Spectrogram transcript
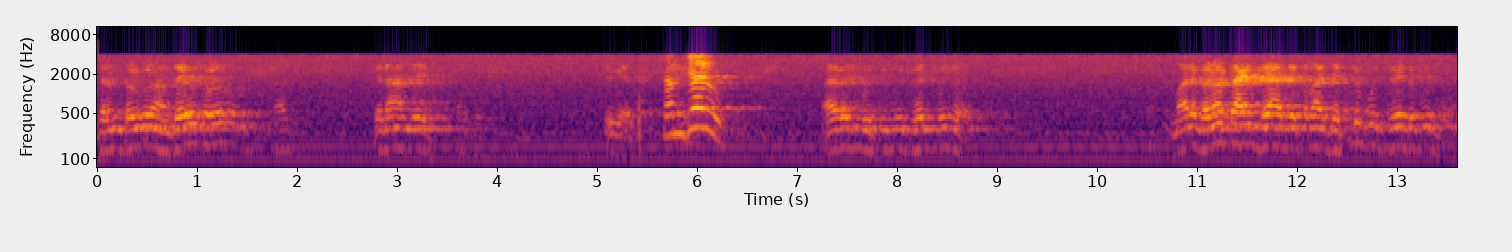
ધર્મ થોડું ઘણું સમજાયું થોડું? કે ના સમજાયું? છે? હવે પૂછ્યું પૂછવું પૂછો મારે ઘણો ટાઈમ છે આજે તમારે જેટલું પૂછવું એટલું પૂછો.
